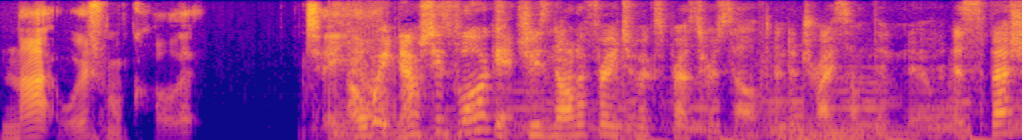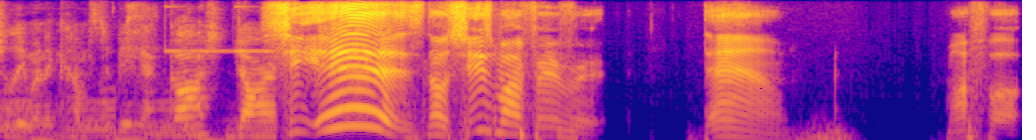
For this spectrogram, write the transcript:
Not whatchamacallit. Che Oh wait, now she's vlogging. She's not afraid to express herself and to try something new, especially when it comes to being a gosh darn. She is! No, she's my favorite. Damn. My fault.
